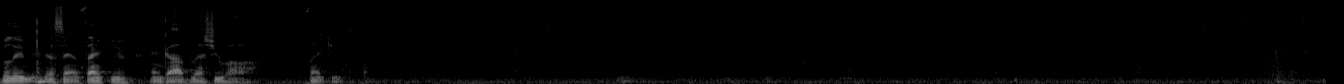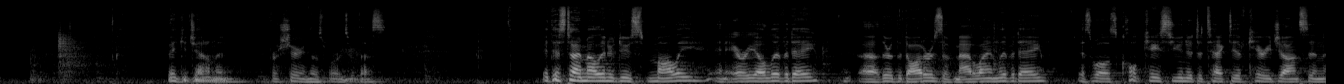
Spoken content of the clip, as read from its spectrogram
Believe me, they're saying thank you and God bless you all. Thank you. Thank you, gentlemen, for sharing those words with us. At this time, I'll introduce Molly and Ariel Livaday. Uh, they're the daughters of Madeline Livaday, as well as cold case unit detective Carrie Johnson,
